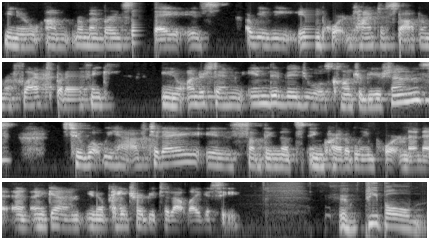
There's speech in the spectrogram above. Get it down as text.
you know, um, Remembrance Day is a really important time to stop and reflect. But I think you know, understanding individuals' contributions to what we have today is something that's incredibly important. And, and again, you know, paying tribute to that legacy. People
